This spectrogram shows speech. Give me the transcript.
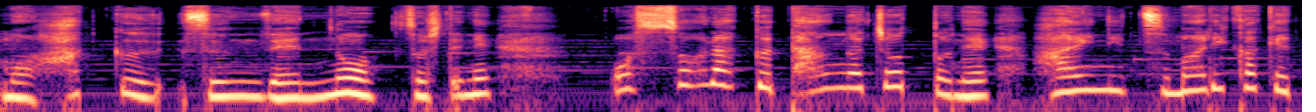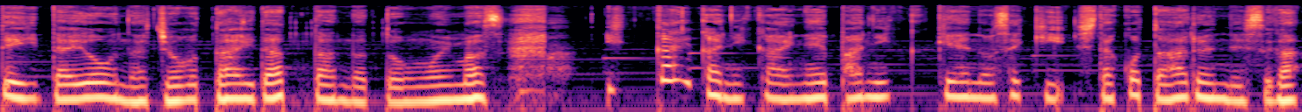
もう吐く寸前のそしてねおそらく痰がちょっとね肺に詰まりかけていたような状態だったんだと思います。1回か2回ねパニック系の咳したことあるんですが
